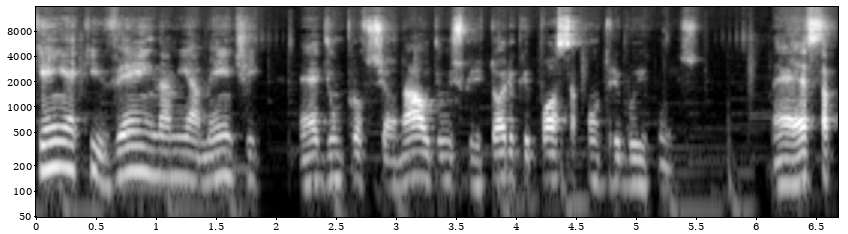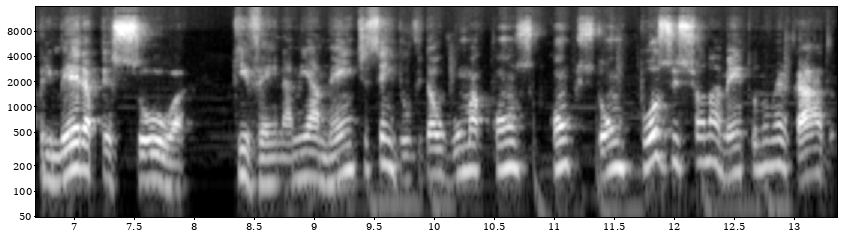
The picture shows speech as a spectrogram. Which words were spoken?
quem é que vem na minha mente né, de um profissional, de um escritório que possa contribuir com isso. Né? Essa primeira pessoa que vem na minha mente, sem dúvida alguma, conquistou um posicionamento no mercado,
